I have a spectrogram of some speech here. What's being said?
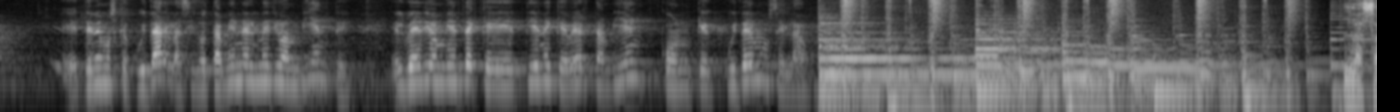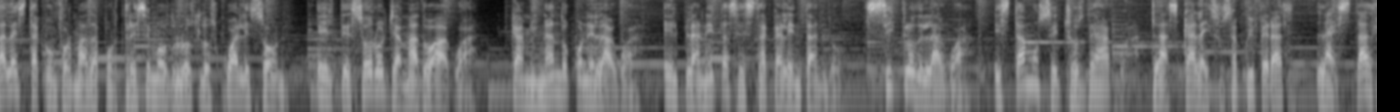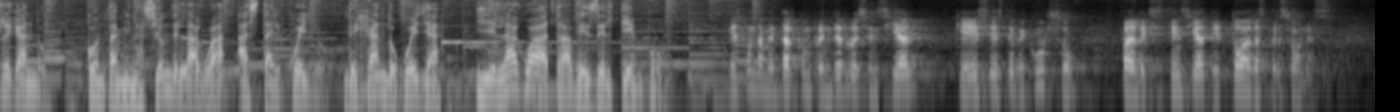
eh, tenemos que cuidarla, sino también el medio ambiente, el medio ambiente que tiene que ver también con que cuidemos el agua. La sala está conformada por 13 módulos, los cuales son el tesoro llamado agua, caminando con el agua, el planeta se está calentando. Ciclo del agua. Estamos hechos de agua. Tlaxcala y sus acuíferas la estás regando. Contaminación del agua hasta el cuello, dejando huella y el agua a través del tiempo. Es fundamental comprender lo esencial que es este recurso para la existencia de todas las personas,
